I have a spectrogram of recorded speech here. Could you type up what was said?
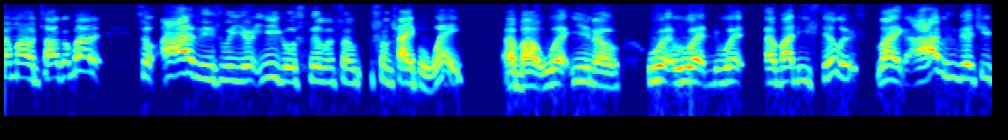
come out and talk about it. So obviously your ego's feeling some some type of way about what you know what what what about these Steelers. Like obviously that you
